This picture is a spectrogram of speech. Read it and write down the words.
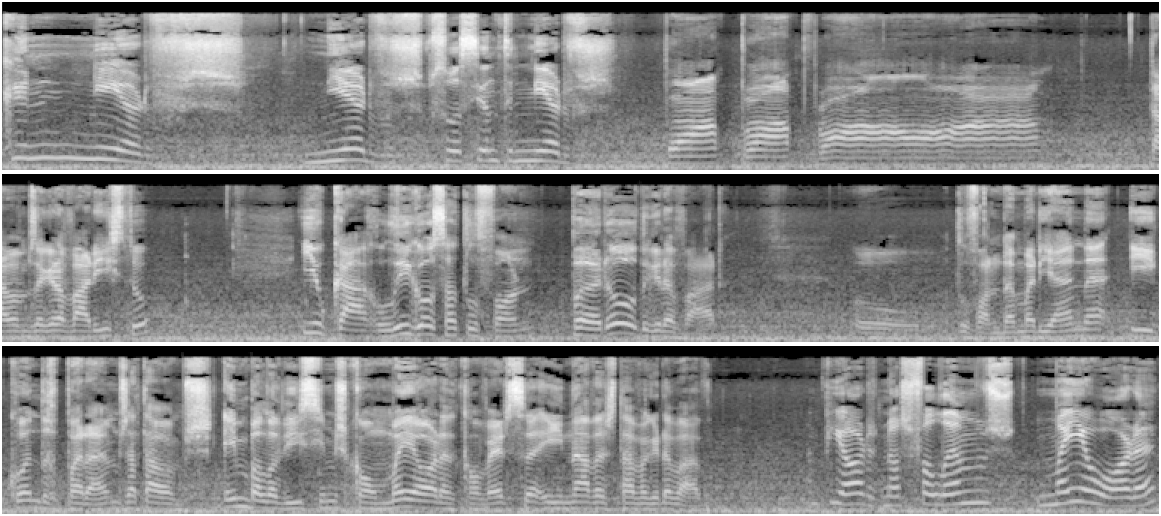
que nervos! Nervos, a pessoa sente nervos. Pó, pó, pó. Estávamos a gravar isto e o carro ligou-se ao telefone, parou de gravar. O telefone da Mariana e quando reparamos já estávamos embaladíssimos com meia hora de conversa e nada estava gravado. Pior, nós falamos meia hora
